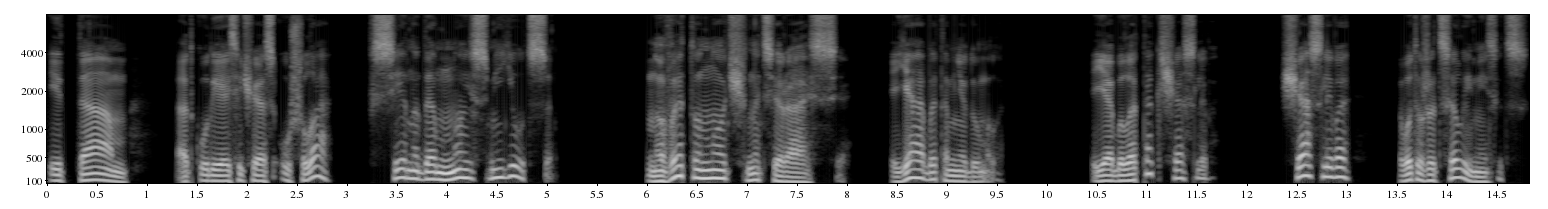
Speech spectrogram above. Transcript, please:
И там, откуда я сейчас ушла, все надо мной смеются. Но в эту ночь на террасе я об этом не думала. Я была так счастлива. Счастлива вот уже целый месяц.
